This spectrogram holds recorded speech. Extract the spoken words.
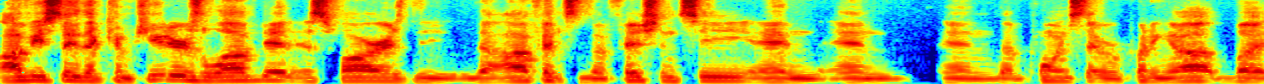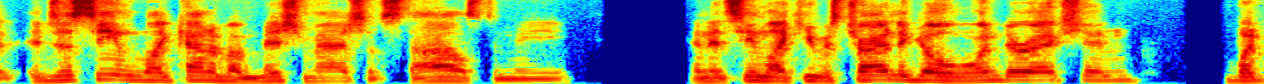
obviously the computers loved it as far as the the offensive efficiency and and and the points they were putting up but it just seemed like kind of a mishmash of styles to me. And it seemed like he was trying to go one direction but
